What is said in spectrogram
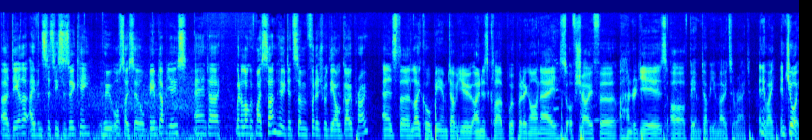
uh, dealer, Avon City Suzuki, who also sell BMWs, and uh, went along with my son, who did some footage with the old GoPro. As the local BMW Owners Club were putting on a sort of show for 100 years of BMW Motorrad. Anyway, enjoy.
